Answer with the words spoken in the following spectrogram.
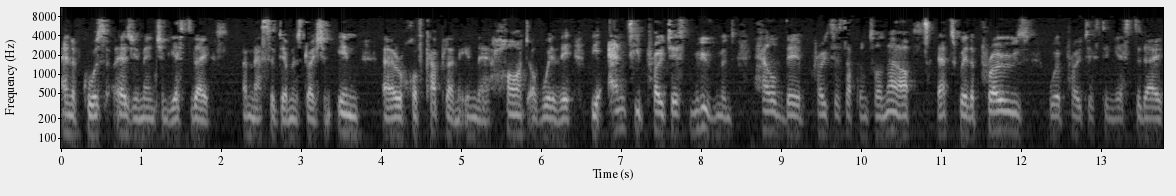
And of course, as you mentioned yesterday, a massive demonstration in uh, Kaplan, in the heart of where the, the anti-protest movement held their protests up until now. That's where the pros were protesting yesterday,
